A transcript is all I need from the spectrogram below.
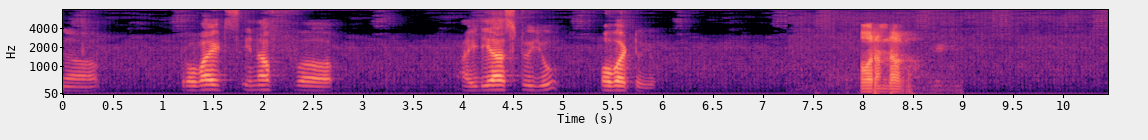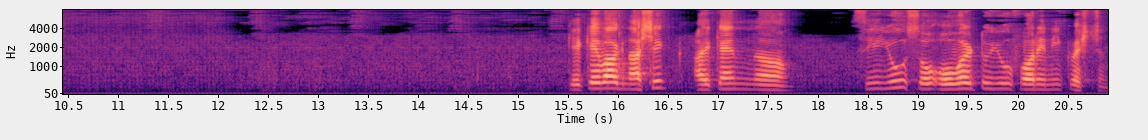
uh, provides enough uh, ideas to you over to you. Over and all. K. K. Wagh Nashik, I can uh, see you, so over to you for any question.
